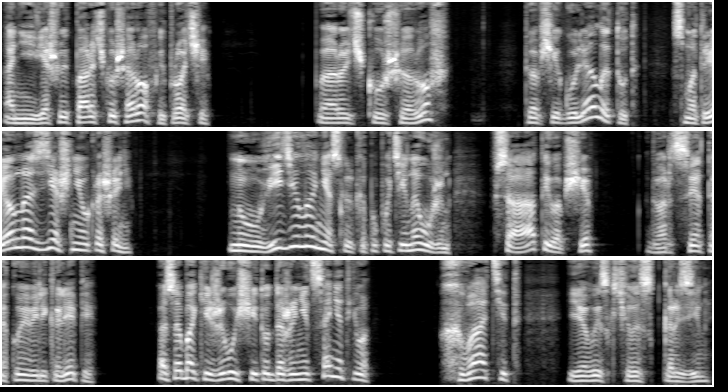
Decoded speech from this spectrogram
они вешают парочку шаров и прочее. — Парочку шаров? Ты вообще гуляла тут? Смотрела на здешние украшения? — Ну, видела несколько по пути на ужин, в сад и вообще. В дворце такое великолепие, а собаки, живущие тут, даже не ценят его. — Хватит! — я выскочил из корзины.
